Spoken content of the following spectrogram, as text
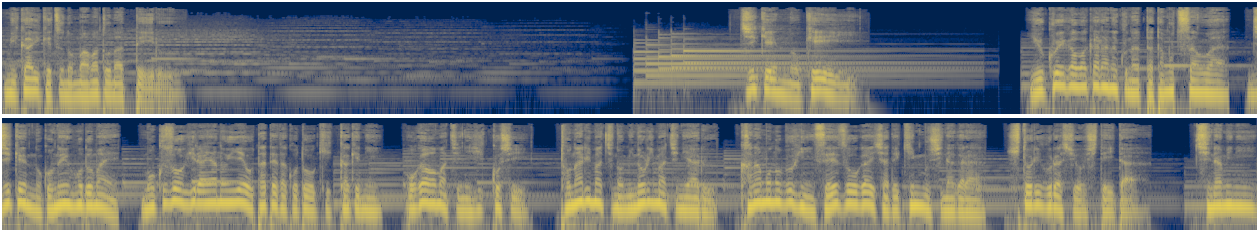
未解決のままとなっている。事件の経緯行方がわからなくなった保さんは事件の5年ほど前木造平屋の家を建てたことをきっかけに小川町に引っ越し隣町の実り町にある金物部品製造会社で勤務しながら一人暮らしをしていたちなみに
